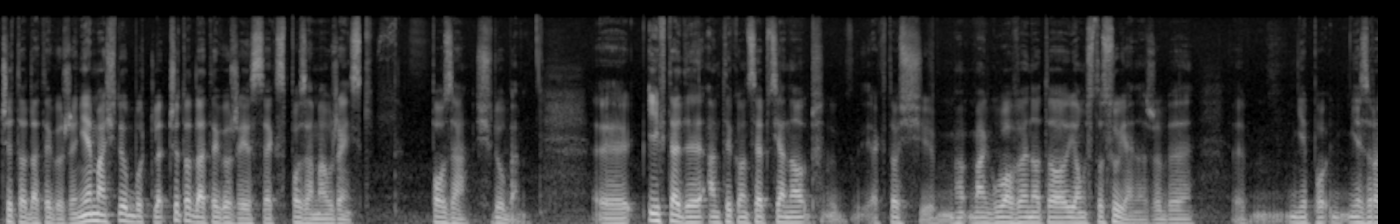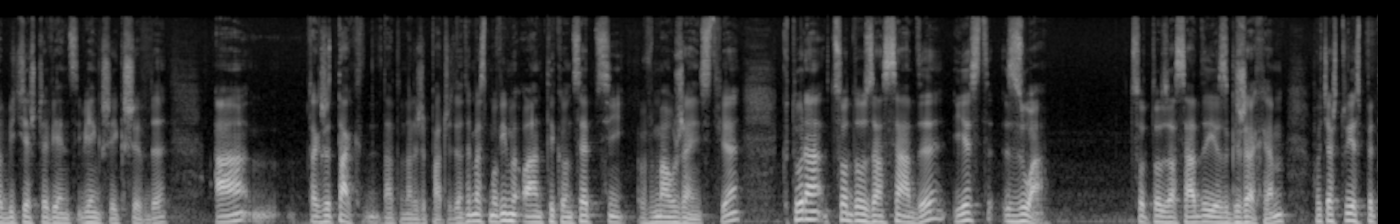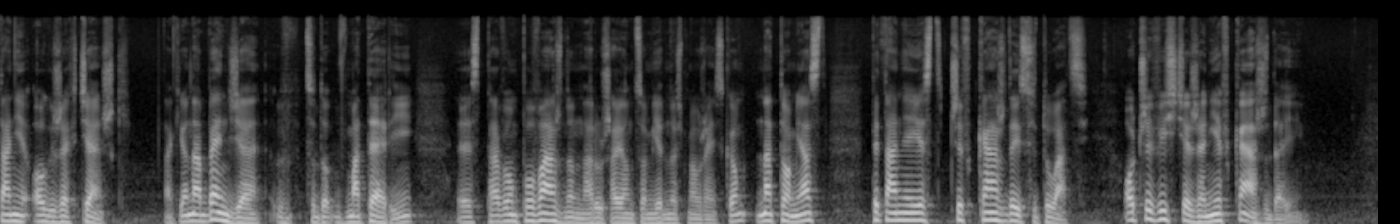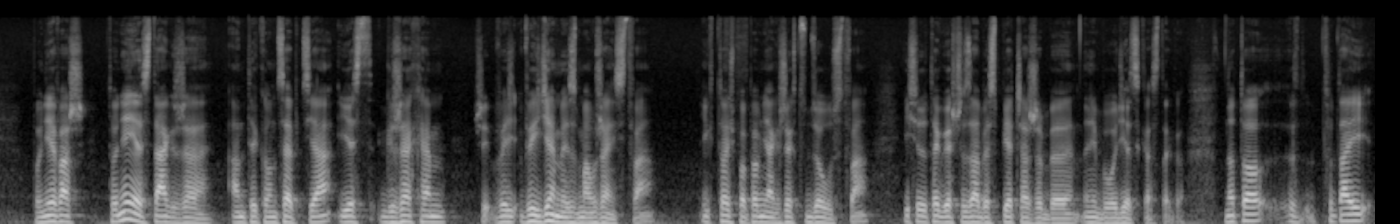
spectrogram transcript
czy to dlatego, że nie ma ślubu, czy to dlatego, że jest seks pozamałżeński, poza ślubem. I wtedy antykoncepcja, no, jak ktoś ma, głowę, no to ją stosuje, no, żeby nie, po, nie zrobić jeszcze więcej, większej krzywdy. A także tak na to należy patrzeć. Natomiast mówimy o antykoncepcji w małżeństwie, która co do zasady jest zła. Co do zasady jest grzechem, chociaż tu jest pytanie o grzech ciężki. Tak? I ona będzie co do, w materii sprawą poważną naruszającą jedność małżeńską. Natomiast pytanie jest, czy w każdej sytuacji? Oczywiście, że nie w każdej, ponieważ to nie jest tak, że antykoncepcja jest grzechem, czy wyjdziemy z małżeństwa i ktoś popełnia grzech cudzołóstwa i się do tego jeszcze zabezpiecza, żeby nie było dziecka z tego. No to tutaj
